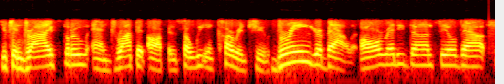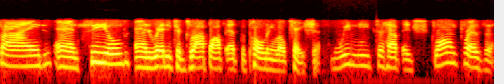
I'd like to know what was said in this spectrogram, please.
you can drive through and drop it off. And so we encourage you bring your ballot already done, filled out, signed, and sealed, and ready to drop off at the polling location. We need to have a strong presence.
